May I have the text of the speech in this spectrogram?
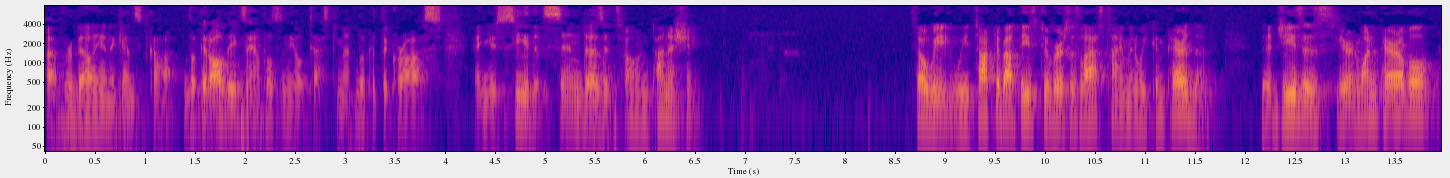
of rebellion against God. Look at all the examples in the Old Testament. Look at the cross, and you see that sin does its own punishing. So we, we talked about these two verses last time and we compared them. That Jesus, here in one parable,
